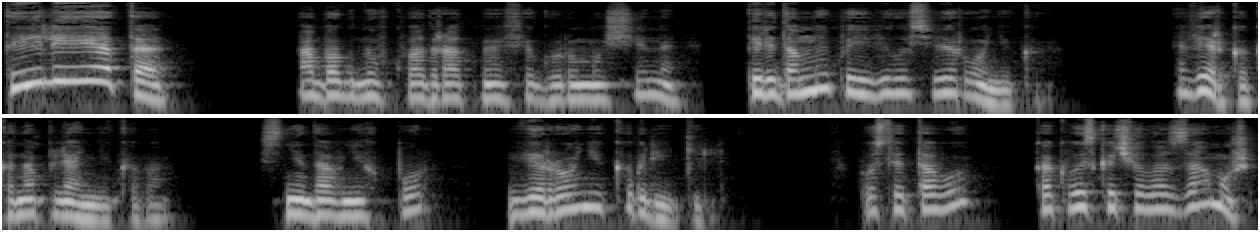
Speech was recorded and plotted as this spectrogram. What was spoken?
Ты ли это?» Обогнув квадратную фигуру мужчины, передо мной появилась Вероника. Верка Коноплянникова. С недавних пор Вероника Бригель. После того, как выскочила замуж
